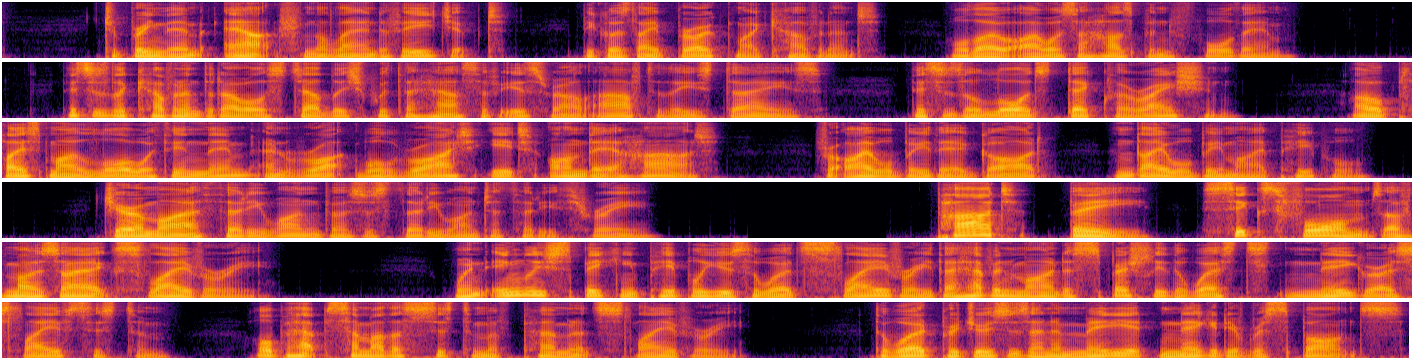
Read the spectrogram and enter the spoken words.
to bring them out from the land of Egypt, because they broke my covenant, although I was a husband for them. This is the covenant that I will establish with the house of Israel after these days. This is the Lord's declaration. I will place my law within them and will write it on their heart, for I will be their God, and they will be my people. Jeremiah 31 verses 31 to 33. Part B Six Forms of Mosaic Slavery. When English speaking people use the word slavery, they have in mind especially the West's Negro slave system, or perhaps some other system of permanent slavery. The word produces an immediate negative response.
